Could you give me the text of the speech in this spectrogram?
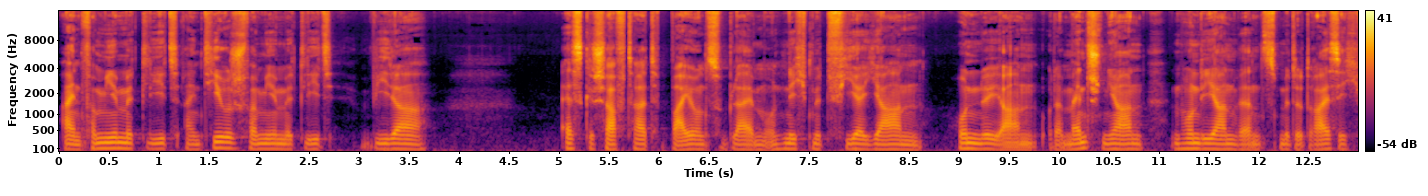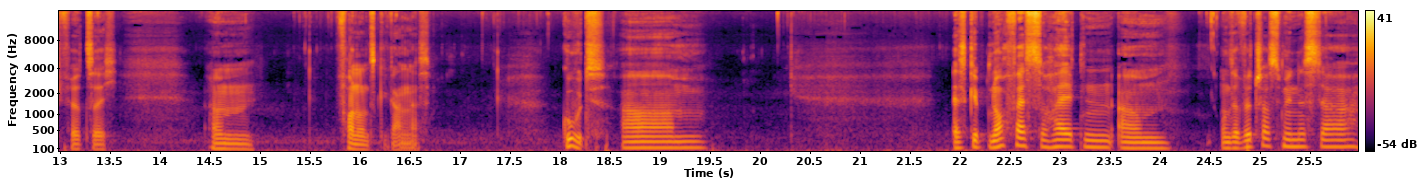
ein Familienmitglied, ein tierisches Familienmitglied wieder es geschafft hat, bei uns zu bleiben und nicht mit vier Jahren, Hundejahren oder Menschenjahren, in Hundejahren werden es Mitte 30, 40, ähm, von uns gegangen ist. Gut, ähm, es gibt noch festzuhalten, ähm, unser Wirtschaftsminister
